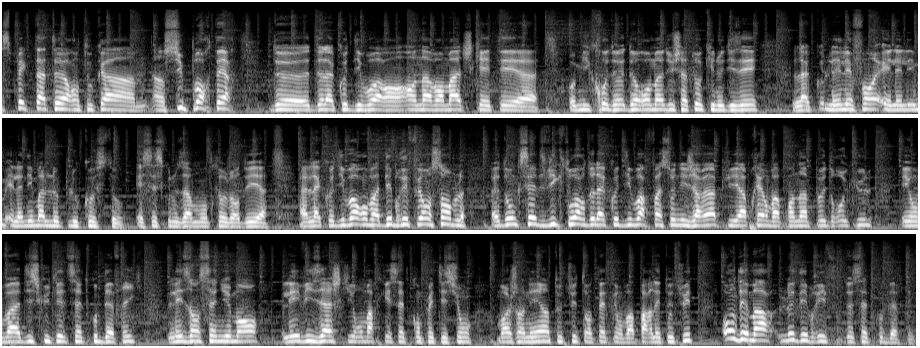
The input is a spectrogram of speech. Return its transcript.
spectateur, en tout cas un supporter de, la Côte d'Ivoire en, avant-match qui a été euh, au micro de, Romain Duchâteau qui nous disait l'éléphant est l'animal le plus costaud. Et c'est ce que nous a montré aujourd'hui euh, la Côte d'Ivoire. On va débriefer ensemble euh, donc cette victoire de la Côte d'Ivoire face au Nigeria. Puis après, on va prendre un peu de recul et on va discuter de cette Coupe d'Afrique, les enseignements, les visages qui ont marqué cette compétition. Moi, j'en ai un tout de suite en tête et on va parler tout de suite. On démarre le débrief de cette Coupe d'Afrique.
